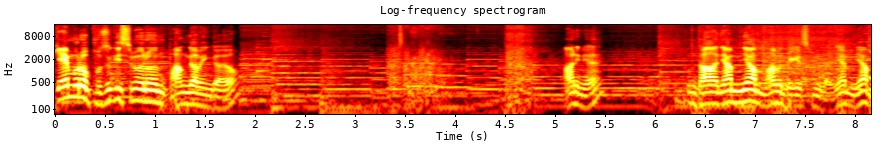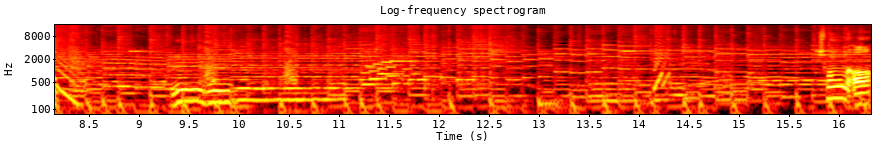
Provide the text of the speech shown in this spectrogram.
깨물어 부수기 쓰면은 반감인가요? 아니네 그럼 다 냠냠 하면 되겠습니다 냠냠 총어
